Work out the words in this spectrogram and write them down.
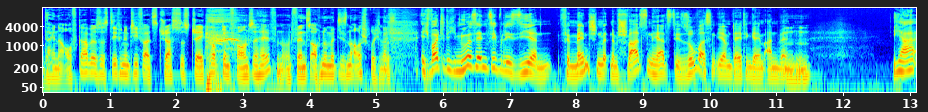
Deine Aufgabe ist es definitiv als Justice Jacob den Frauen zu helfen und wenn es auch nur mit diesen Aussprüchen ist. Ich wollte dich nur sensibilisieren für Menschen mit einem schwarzen Herz, die sowas in ihrem Dating-Game anwenden. Mhm. Ja,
